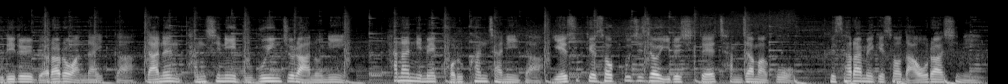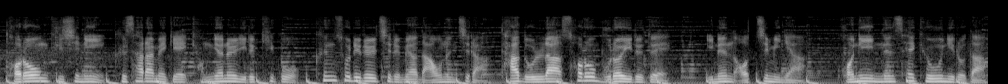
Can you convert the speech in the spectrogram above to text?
우리를 멸하러 왔나이까? 나는 당신이 누구인 줄 아노니 하나님의 거룩한 자니이다. 예수께서 꾸짖어 이르시되 잠잠하고 그 사람에게서 나오라 하시니 더러운 귀신이 그 사람에게 경련을 일으키고 큰 소리를 지르며 나오는지라. 다 놀라 서로 물어 이르되 이는 어찌미냐? 권위 있는 새 교훈이로다.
